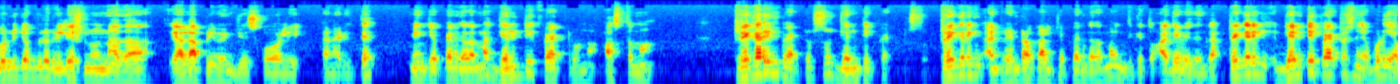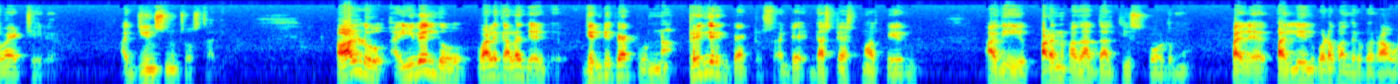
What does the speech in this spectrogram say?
గుండె జబ్బులు రిలేషన్ ఉన్నదా ఎలా ప్రివెంట్ చేసుకోవాలి అని అడిగితే నేను చెప్పాను కదమ్మా జెనెటిక్ ఫ్యాక్టర్ ఉన్న asthma triggering factors genetic factors triggering అని రెండు రకాలు చెప్పాను కదమ్మా ఇందుకితో. అదేవిధంగా ట్రిగరింగ్ జెనెటిక్ ఫ్యాక్టర్స్ని ఎప్పుడు అవాయిడ్ చేయలేరు. ఆ జీన్స్ నుంచి వస్తుంది వాళ్ళు ఈవెన్ దో వాళ్ళకి అలా జెనెటిక్ ఫ్యాక్టర్ ఉన్న ట్రిగరింగ్ ఫ్యాక్టర్స్ అంటే డస్ట్ అట్మాస్ఫియరు అది పడని పదార్థాలు తీసుకోవడము పల్లి పల్లీలు కూడా కొందరికి రావు.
